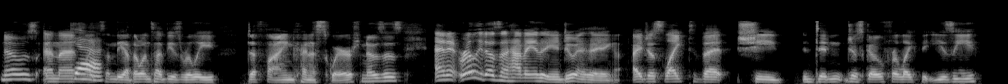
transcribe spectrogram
nose, and then Yeah. like some of the other ones have these really defined kind of squarish noses. And it really doesn't have anything to do with anything. I just liked that she didn't just go for like the easy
